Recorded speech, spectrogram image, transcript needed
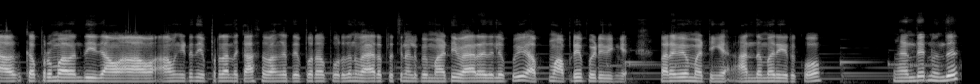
அதுக்கப்புறமா வந்து இது அவன் அவங்ககிட்ட இருந்து எப்படா அந்த காசை வாங்குறது எப்படா போகிறதுன்னு வேற பிரச்சனையில் போய் மாட்டி வேற இதில் போய் அப்போ அப்படியே போயிடுவீங்க. வரவே மாட்டீங்க. அந்த மாதிரி இருக்கும் அண்ட் தென் வந்து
